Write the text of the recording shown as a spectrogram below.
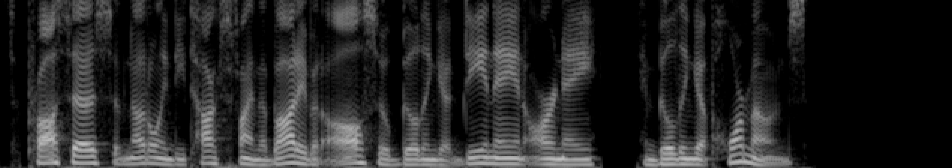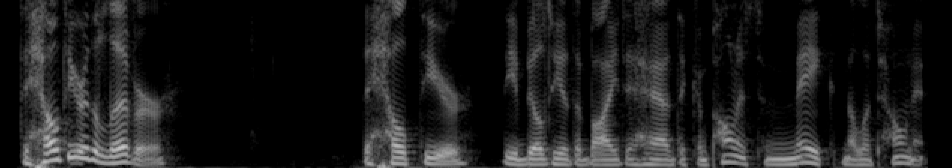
It's a process of not only detoxifying the body, but also building up DNA and RNA and building up hormones. The healthier the liver, the healthier the ability of the body to have the components to make melatonin.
